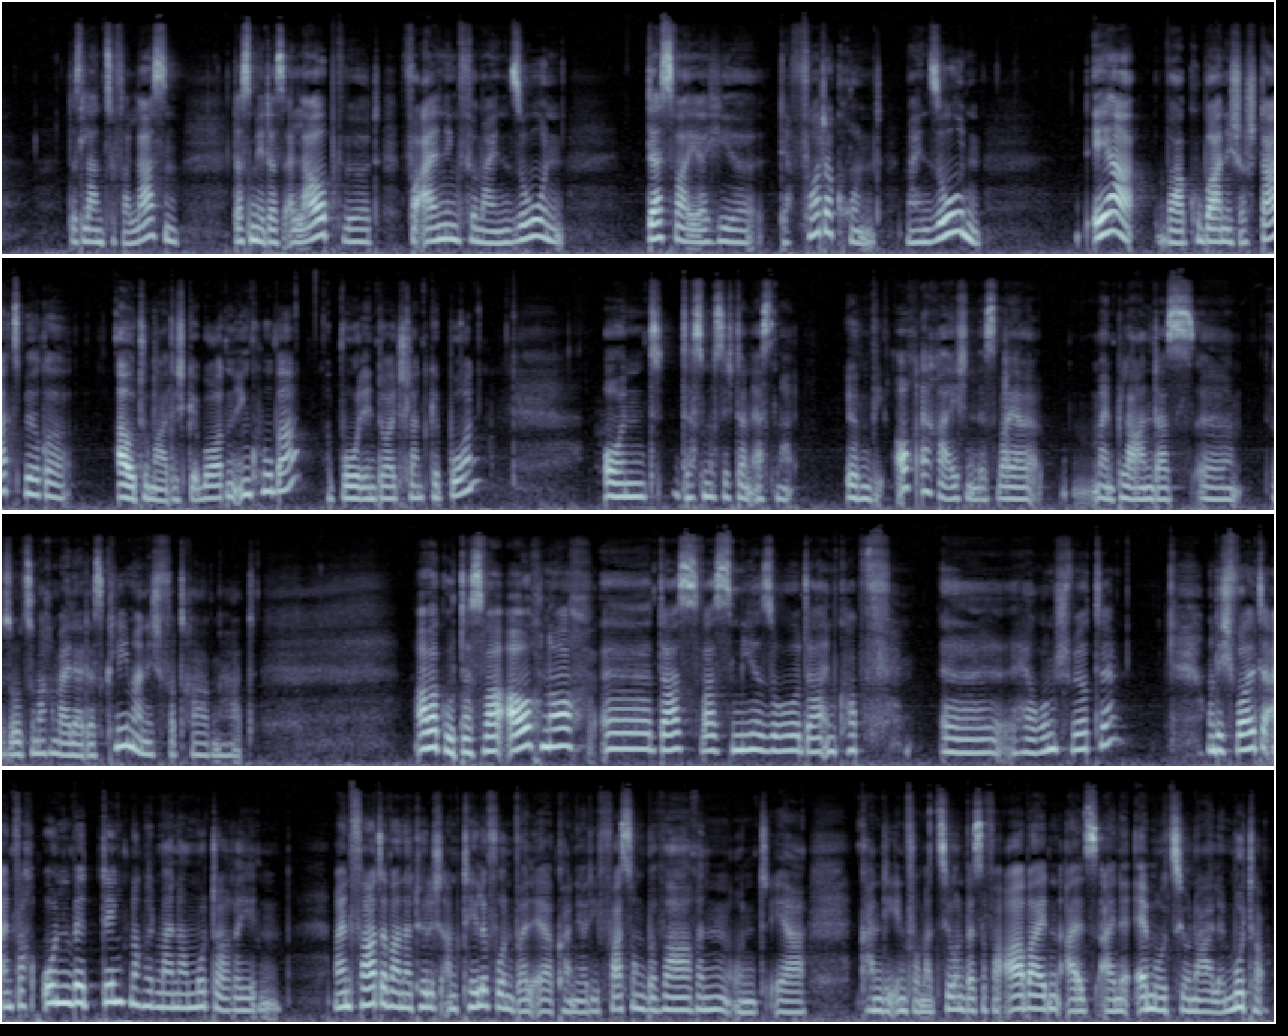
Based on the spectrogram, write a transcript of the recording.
das Land zu verlassen, dass mir das erlaubt wird, vor allen Dingen für meinen Sohn, das war ja hier der Vordergrund. Mein Sohn, er war kubanischer Staatsbürger, automatisch geworden in Kuba, obwohl in Deutschland geboren. Und das muss ich dann erstmal irgendwie auch erreichen. Das war ja mein Plan, das äh, so zu machen, weil er das Klima nicht vertragen hat. Aber gut, das war auch noch äh, das, was mir so da im Kopf äh, herumschwirrte. Und ich wollte einfach unbedingt noch mit meiner Mutter reden. Mein Vater war natürlich am Telefon, weil er kann ja die Fassung bewahren und er kann die Information besser verarbeiten als eine emotionale Mutter.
